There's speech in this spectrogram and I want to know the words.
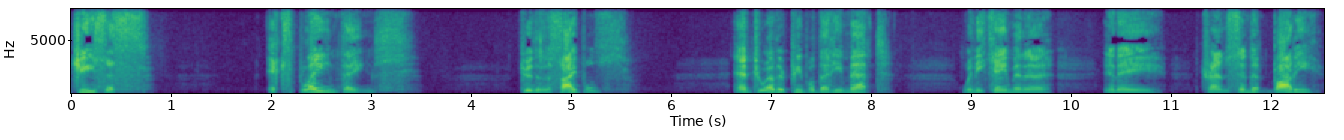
Jesus explained things to the disciples and to other people that he met when he came in a in a transcendent body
